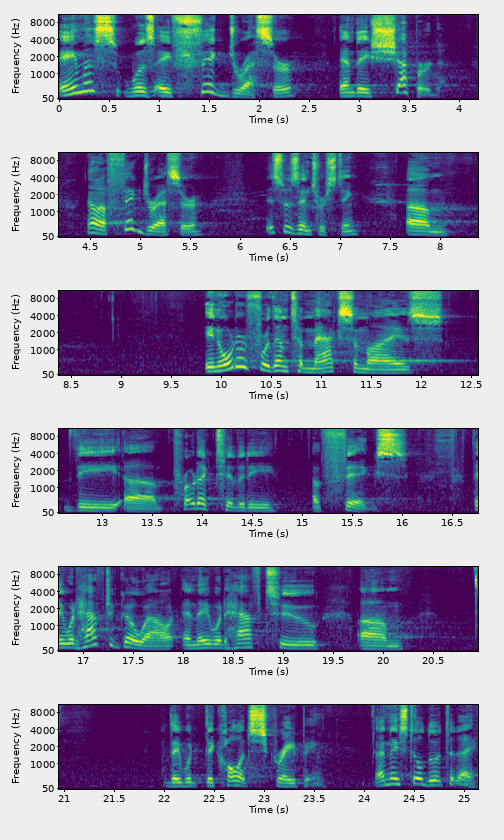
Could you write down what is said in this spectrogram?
Amos was a fig dresser and a shepherd. Now, a fig dresser, this was interesting. Um, in order for them to maximize the uh, productivity of figs, they would have to go out and they would have to, um, they, would, they call it scraping. And they still do it today.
